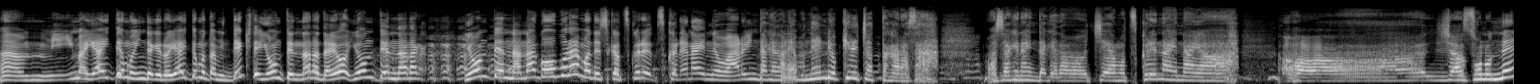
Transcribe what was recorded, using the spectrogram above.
あ今焼いてもいいんだけど、焼いてもためにできて4.7だよ。4.7、4.75ぐらいまでしか作れ、作れないの悪いんだけどね、もう燃料切れちゃったからさ。申し訳ないんだけども、うちはもう作れないなよ。ああじゃあその燃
